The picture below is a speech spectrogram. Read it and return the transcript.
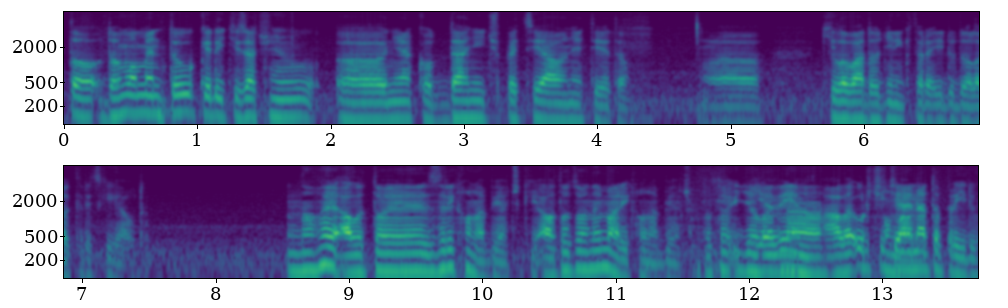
to do momentu, kedy ti začnú uh, nejako daniť špeciálne tieto kilowatt hodiny, ktoré idú do elektrických aut. No hej, ale to je z rýchlo nabíjačky. Ale toto nemá rýchlo nabíjačku. Toto ide Ja len viem, na... ale určite pomaly. aj na to prídu.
